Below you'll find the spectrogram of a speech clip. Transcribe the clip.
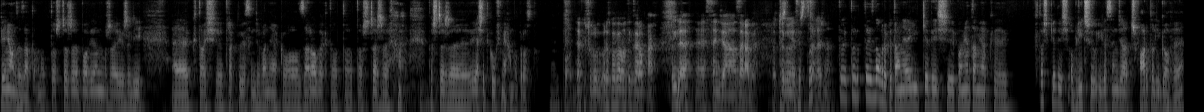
pieniądze za to. No to szczerze powiem, że jeżeli ktoś traktuje sędziowanie jako zarobek, to, to, to szczerze, to szczerze ja się tylko uśmiecham po prostu. Jak już rozmawiamy o tych zarobkach, to ile sędzia zarabia? Od czego jest zależne? To, to, to jest dobre pytanie i kiedyś pamiętam, jak Ktoś kiedyś obliczył, ile sędzia czwartoligowy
